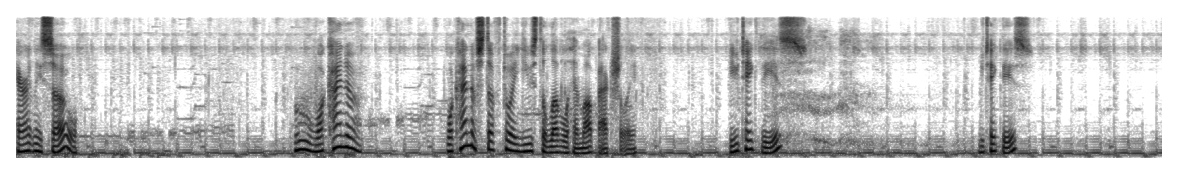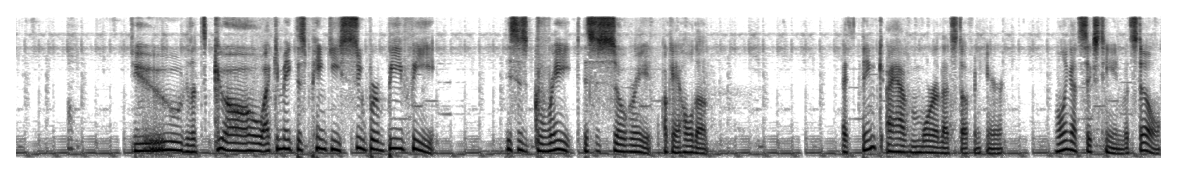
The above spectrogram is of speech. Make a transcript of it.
Apparently so. Ooh, what kind of... What kind of stuff do I use to level him up, actually? Do you take these? You take these? Dude, let's go! I can make this pinky super beefy! This is great! This is so great. Okay, hold up. I think I have more of that stuff in here. I've only got 16, but still.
